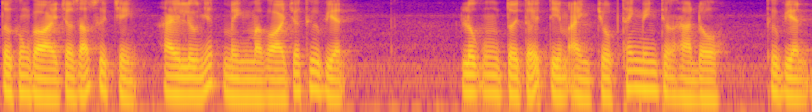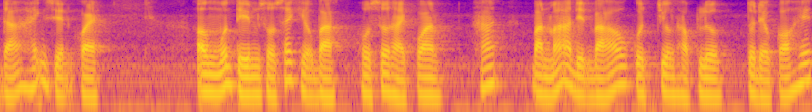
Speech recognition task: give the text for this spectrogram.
Tôi không gọi cho giáo sư Trịnh Hay Lưu Nhất Mình mà gọi cho thư viện. Lúc tôi tới tìm ảnh chụp thanh minh thượng Hà Đồ, Thư viện đã hãnh diện khoe Ông muốn tìm sổ sách hiệu bạc, Hồ sơ hải quan, Hát Bản mã điện báo của trường học lường, Tôi đều có hết.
